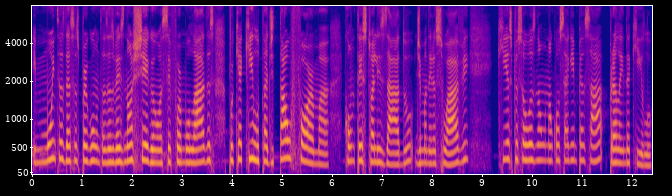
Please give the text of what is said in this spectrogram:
E muitas dessas perguntas às vezes não chegam a ser formuladas porque aquilo está de tal forma contextualizado de maneira suave que as pessoas não, não conseguem pensar para além daquilo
